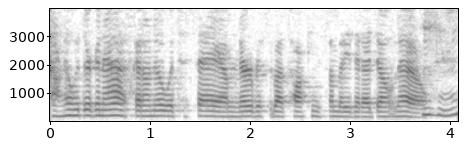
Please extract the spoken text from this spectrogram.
I don't know what they're going to ask. I don't know what to say. I'm nervous about talking to somebody that I don't know. Mm-hmm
